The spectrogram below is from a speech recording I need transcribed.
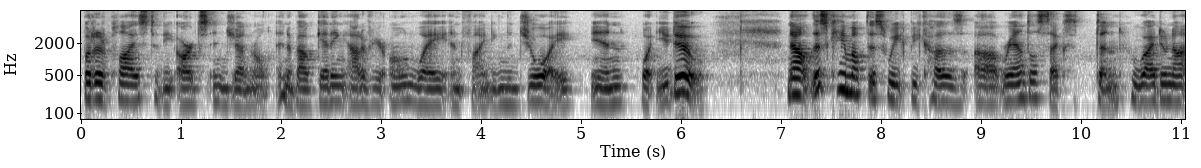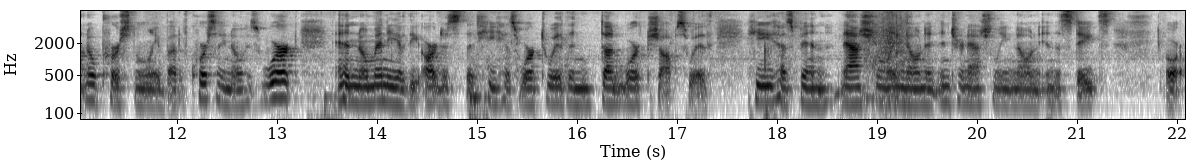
but it applies to the arts in general and about getting out of your own way and finding the joy in what you do. Now, this came up this week because uh, Randall Sexton, who I do not know personally, but of course I know his work and know many of the artists that he has worked with and done workshops with. He has been nationally known and internationally known in the States or,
